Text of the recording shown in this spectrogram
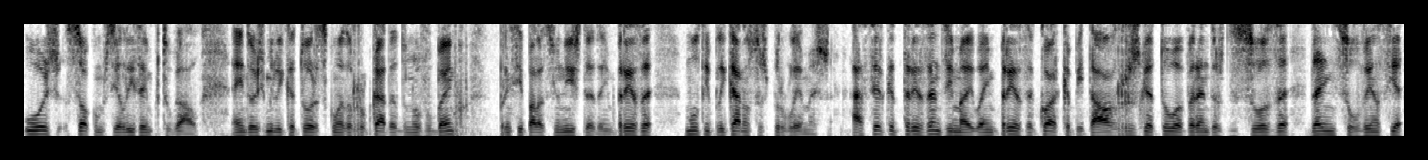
hoje só comercializa em Portugal. Em 2014, com a derrocada do novo banco, principal acionista da empresa, multiplicaram-se os problemas. Há cerca de três anos e meio, a empresa Cor Capital resgatou a Varandas de Souza da insolvência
